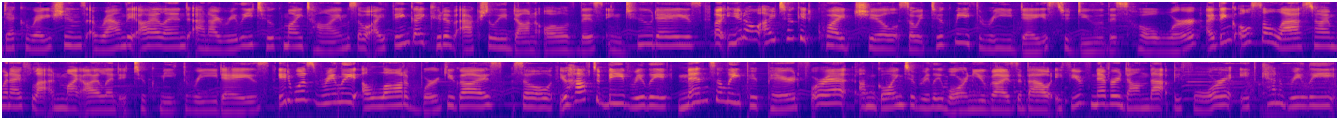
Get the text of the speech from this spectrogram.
decorations around the island, and I really took my time. So I think I could have actually done all of this in two days. But you know, I took it quite chill, so it took me three days to do this whole work. I think also last time when I flattened my island, it took me three days. It was really a lot of work, you guys. So you have to be really mentally prepared for it. I'm going to really warn you guys about if you've never done that before, it can really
